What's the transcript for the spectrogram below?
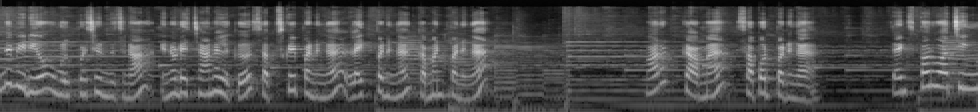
இந்த வீடியோ உங்களுக்கு பிடிச்சிருந்துச்சுன்னா என்னுடைய சேனலுக்கு சப்ஸ்கிரைப் பண்ணுங்கள் லைக் பண்ணுங்கள் கமெண்ட் பண்ணுங்கள் மறக்காமல் சப்போர்ட் பண்ணுங்கள் தேங்க்ஸ் ஃபார் வாட்சிங்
